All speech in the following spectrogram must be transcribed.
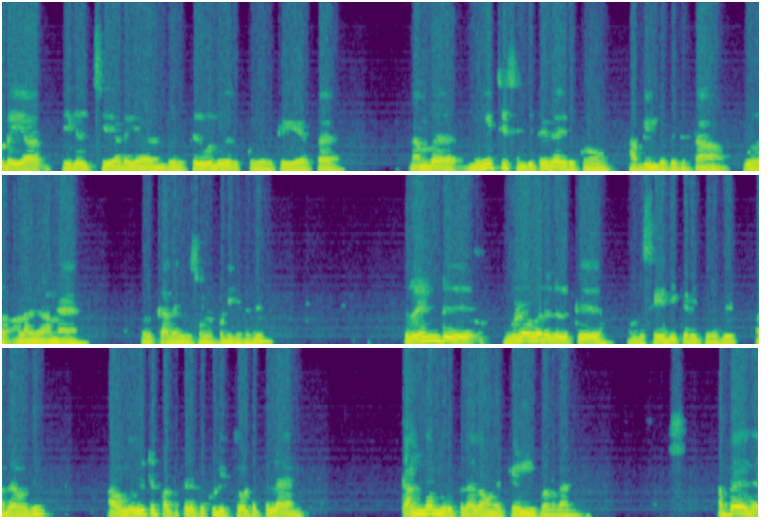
உடையார் நிகழ்ச்சி அடையார் என்று திருவள்ளுவருக்கு ஏற்ப நம்ம முயற்சி செஞ்சுட்டே தான் இருக்கணும் அப்படின்றதுக்கு தான் ஒரு அழகான ஒரு கதைகள் சொல்லப்படுகிறது. ரெண்டு உழவர்களுக்கு ஒரு செய்தி கிடைக்கிறது. அதாவது அவங்க வீட்டு பக்கத்தில் இருக்கக்கூடிய தோட்டத்துல தங்கம் இருப்பதாக அவங்க கேள்விப்படுறாங்க. அப்ப இந்த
